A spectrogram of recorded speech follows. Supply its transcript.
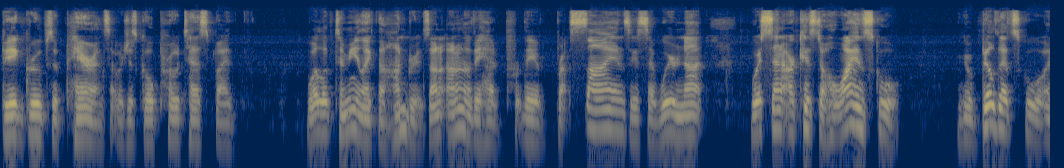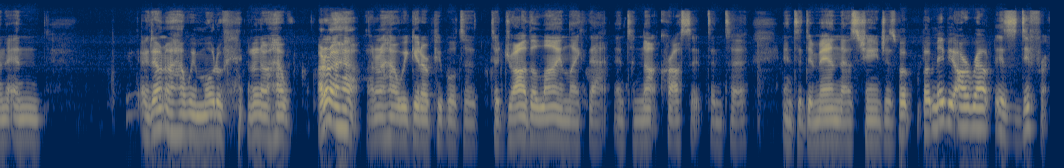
big groups of parents that would just go protest by what looked to me like the hundreds. I don't, I don't know. They had they brought signs. They said we're not we're sending our kids to Hawaiian school. We're to build that school. And, and I don't know how we motivate, I don't know how, I don't know how, I don't know how we get our people to, to draw the line like that and to not cross it and to, and to demand those changes. But, but maybe our route is different.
